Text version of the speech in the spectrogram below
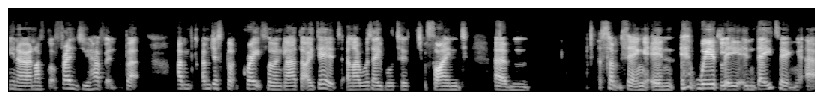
you know, and I've got friends who haven't, but I'm, I'm just grateful and glad that I did. And I was able to, to find, um, something in weirdly in dating uh,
